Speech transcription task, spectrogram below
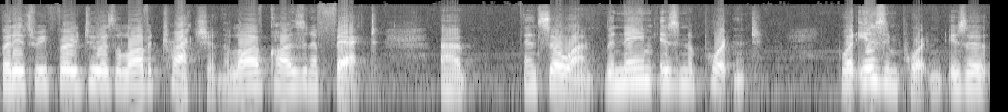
but it's referred to as the law of attraction, the law of cause and effect, uh, and so on. The name isn't important. What is important is a,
